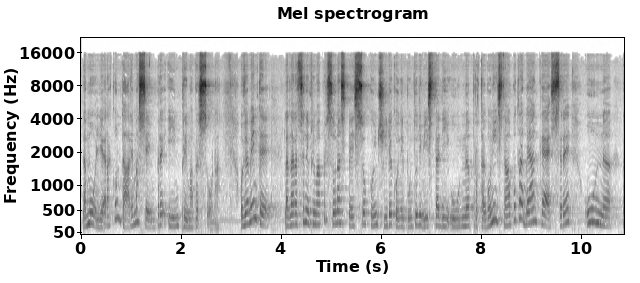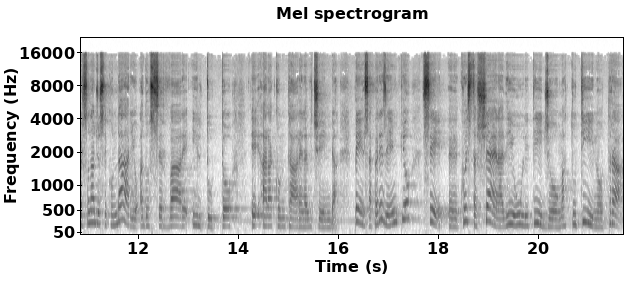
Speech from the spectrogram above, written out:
la moglie, a raccontare ma sempre in prima persona. Ovviamente la narrazione in prima persona spesso coincide con il punto di vista di un protagonista, ma potrebbe anche essere un personaggio secondario ad osservare il tutto e a raccontare la vicenda. Pensa per esempio se eh, questa scena di un litigio mattutino tra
